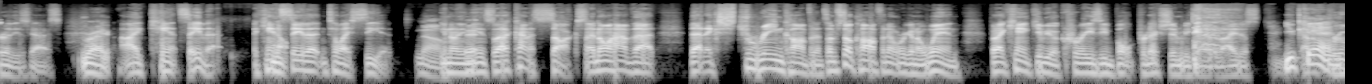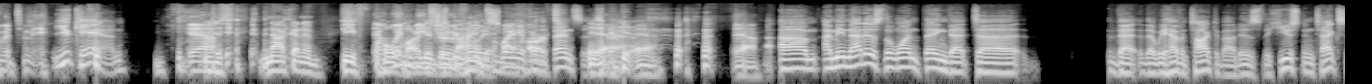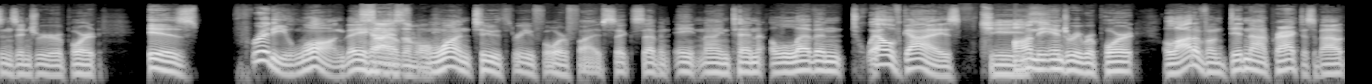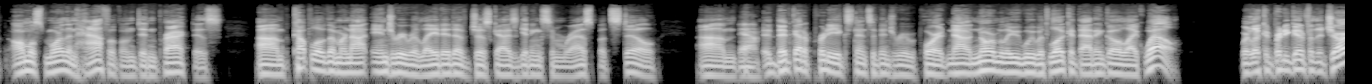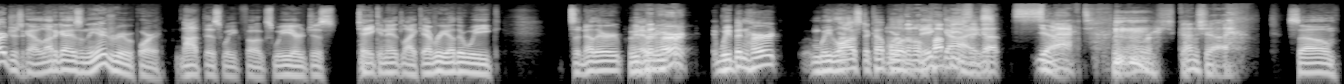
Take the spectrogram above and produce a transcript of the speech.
These guys. Right. I can't say that. I can't No. say that until I see it. no, You know what I It- mean? So that kind of sucks. I don't have that that extreme confidence. I'm still confident we're gonna win, but I can't give you a crazy bolt prediction because I just You gotta can. prove it to me. You can. Yeah. You're just not going to be wouldn't be wholeheartedly true You're behind really it. my swinging for the heart. fences. Yeah, yeah. yeah. Um, I mean, that is the one thing that uh, that that we haven't talked about is the Houston Texans injury report is pretty long. They have Sizable. one, two, three, four, five, six, seven, eight, nine, 10, 11, 12 guys Jeez. on the injury report. a lot of them did not practice. About almost more than half of them didn't practice. Um, a couple of them are not injury related, of just guys getting some rest, but still, um, Yeah. they've got a pretty extensive injury report. Now, normally we would look at that and go like, well, we're looking pretty good for the Chargers. Got a lot of guys on the injury report. Not this week, folks. We are just taking it like every other week. It's another. We've every- been hurt. We've been hurt. We lost a couple We're of little big puppies guys. that got Yeah. smacked. You gun shy. So,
